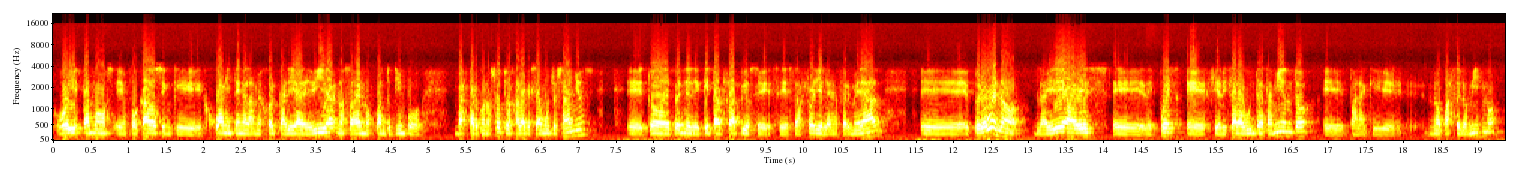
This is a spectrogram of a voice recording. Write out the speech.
hoy estamos enfocados en que Juani tenga la mejor calidad de vida, no sabemos cuánto tiempo va a estar con nosotros, ojalá que sea muchos años, eh, todo depende de qué tan rápido se, desarrolle la enfermedad, eh, pero bueno, la idea es eh, después realizar algún tratamiento para que no pase lo mismo.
